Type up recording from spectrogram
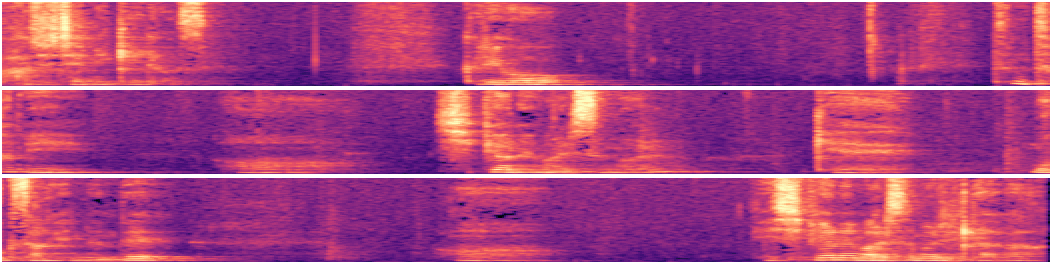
아주 재밌게 읽었어요. 그리고 틈틈이 어, 시편의 말씀을 이렇게 묵상했는데 어, 시편의 말씀을 읽다가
